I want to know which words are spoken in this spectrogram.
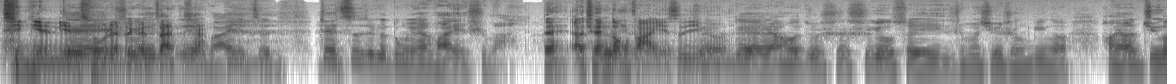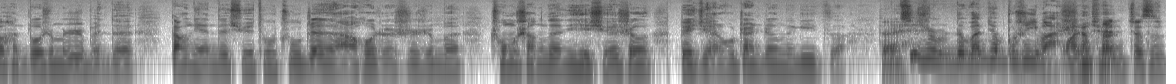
今年年初的这个战场。对，法一次，这次这个动员法也是嘛。对，呃，全动法也是一个对，对，然后就是十六岁什么学生兵啊，好像举了很多什么日本的当年的学徒出阵啊，或者是什么冲绳的那些学生被卷入战争的例子。对，其实这完全不是一码事，完全就是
